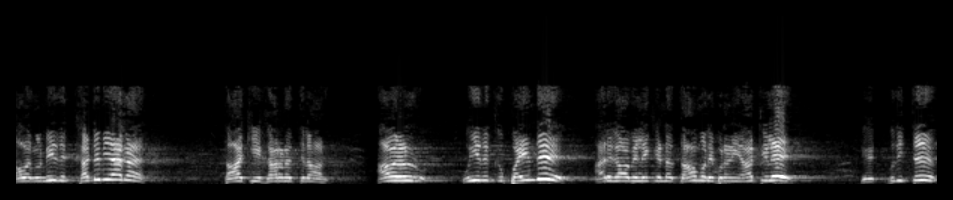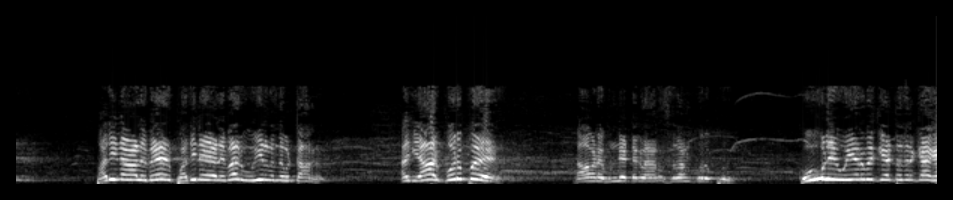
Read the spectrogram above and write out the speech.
அவர்கள் மீது கடுமையாக தாக்கிய காரணத்தினால் அவர்கள் உயிருக்கு பயந்து அருகாவில் இருக்கின்ற தாமரைபுரணி ஆற்றிலே குதித்து பதினாலு பேர் பதினேழு பேர் உயிரிழந்து விட்டார்கள். அது யார் பொறுப்பு? திராவிட முன்னேற்ற கழக அரசு தான் பொறுப்பு. கூலி உயர்வு கேட்டதற்காக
